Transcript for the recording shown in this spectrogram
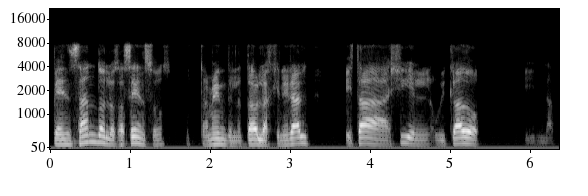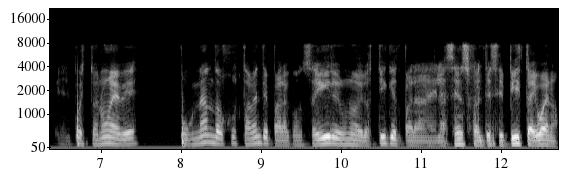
pensando en los ascensos, justamente en la tabla general, está allí ubicado en, en, el puesto 9, pugnando justamente para conseguir uno de los tickets para el ascenso al TC Pista y bueno,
